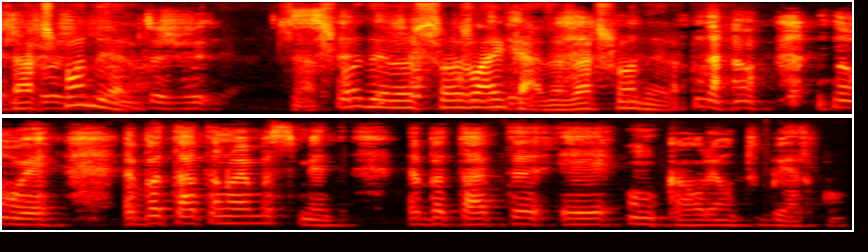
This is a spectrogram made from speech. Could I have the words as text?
As Já responderam. muitas Já responderam as pessoas lá em casa, já responderam. Não, não é. A batata não é uma semente. A batata é um caule, é um tubérculo.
